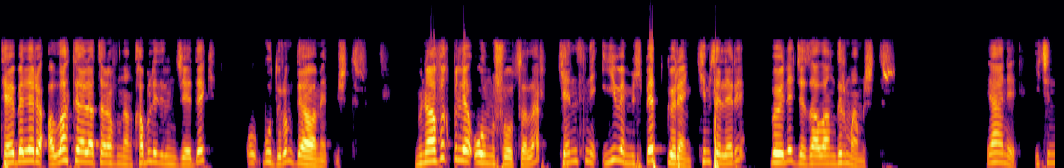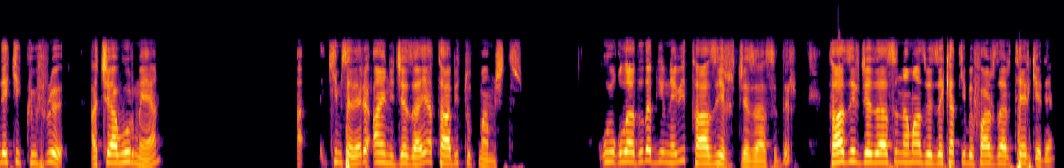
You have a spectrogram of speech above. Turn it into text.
Tevbeleri Allah Teala tarafından kabul edilinceye dek bu durum devam etmiştir. Münafık bile olmuş olsalar kendisini iyi ve müsbet gören kimseleri böyle cezalandırmamıştır. Yani içindeki küfrü açığa vurmayan kimseleri aynı cezaya tabi tutmamıştır. Uyguladığı da bir nevi tazir cezasıdır. Tazir cezası namaz ve zekat gibi farzları terk eden,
